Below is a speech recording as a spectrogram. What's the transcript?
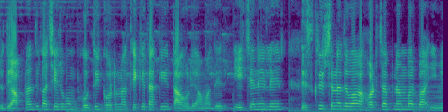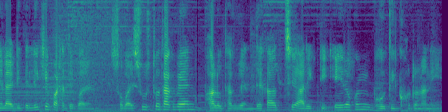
যদি আপনাদের কাছে এরকম ভৌতিক ঘটনা থেকে থাকে, তাহলে আমাদের এই চ্যানেলের ডিসক্রিপশনে দেওয়া হোয়াটসঅ্যাপ নাম্বার বা ইমেল আইডিতে লিখে পাঠাতে পারেন। সবাই সুস্থ থাকবেন, ভালো থাকবেন। দেখা হচ্ছে আরেকটি এইরকমই ভৌতিক ঘটনা নিয়ে।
